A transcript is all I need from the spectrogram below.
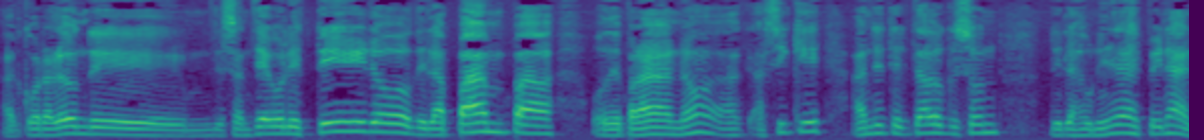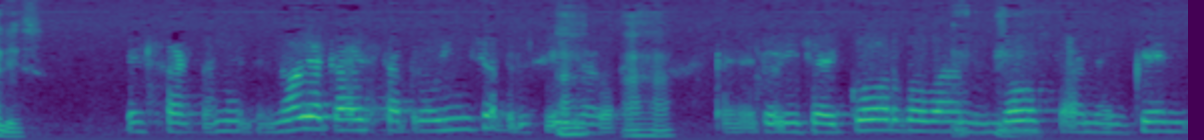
al corralón de, Santiago del Estero, de La Pampa o de Paraná, ¿no? Así que han detectado que son de las unidades penales. Exactamente, no de acá de esta provincia, pero sí de ah, la, eh, provincia de Córdoba, Mendoza, Neuquén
